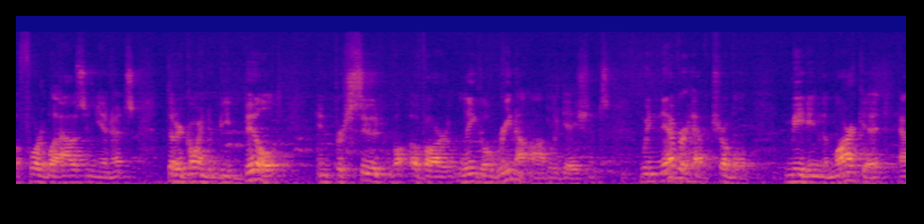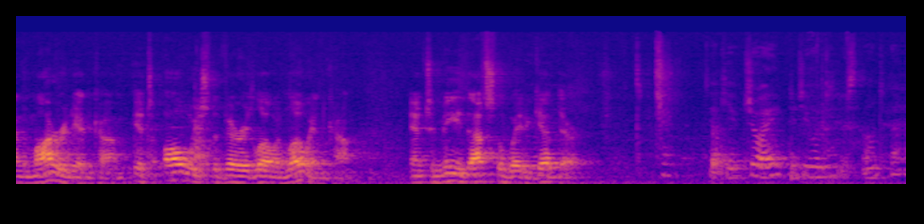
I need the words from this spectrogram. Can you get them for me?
affordable housing units that are going to be built in pursuit of- our legal RHNA obligations. We never have trouble meeting the market and the moderate income. It's always the very low and low income. And to me, that's the way to get there. Thank you. Joy, did you want to respond to that?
